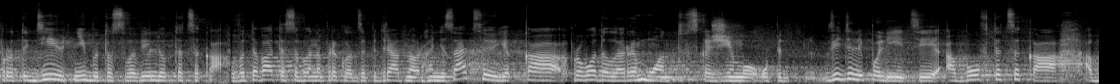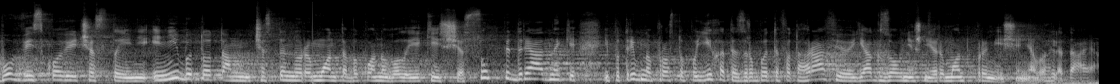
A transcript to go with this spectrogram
протидіють, нібито свавіллю ТЦК. Видавати себе, наприклад, за підрядну організацію, яка проводила ремонт, скажімо, у під відділі поліції або в ТЦК, або в військовій частині, і нібито там частину ремонту якісь ще субпідрядники, і потрібно просто поїхати зробити фотографію, як зовнішній ремонт приміщення виглядає.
